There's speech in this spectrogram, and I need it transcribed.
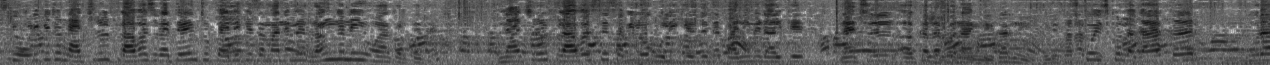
इसकी होली के जो नेचुरल फ्लावर्स रहते हैं, जो पहले के जमाने में रंग नहीं हुआ करते थे नेचुरल फ्लावर्स से सभी लोग होली खेलते थे, पानी में डाल के नेचुरल कलर बना के। उसको इसको लगाकर पूरा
